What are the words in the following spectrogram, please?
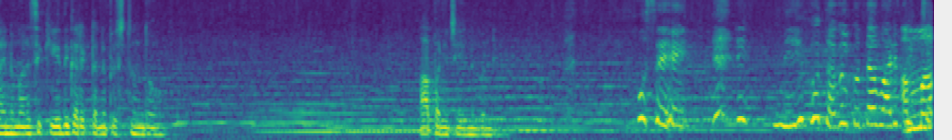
ఆయన మనసుకి ఏది కరెక్ట్ అనిపిస్తుందో ఆ పని చేయనివ్వండి. నీకు తగులుకుందా వాడి. అమ్మా!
